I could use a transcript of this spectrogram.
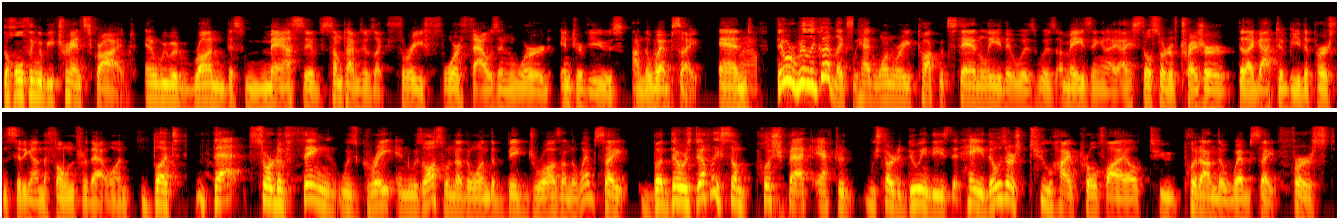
the whole thing would be transcribed and we would run this massive, sometimes it was like three, 4,000 word interviews on the website. And wow. they were really good. Like we had one where he talked with Stan Lee that was, was amazing. And I, I still sort of treasure that I got to be the person sitting on the phone for that one. But that sort of thing was great and was also another one of the big draws on the website. But there was definitely some pushback after we started doing these that, hey, those are too high profile to put on the website first.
